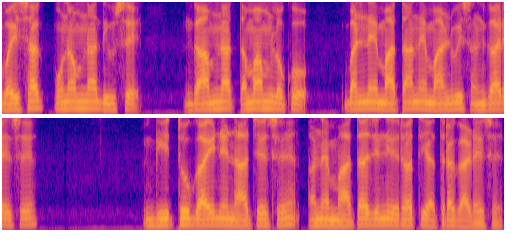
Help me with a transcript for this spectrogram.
વૈશાખ પૂનમના દિવસે ગામના તમામ લોકો બંને માતાને માંડવી શણગારે છે, ગીતો ગાઈને નાચે છે અને માતાજીની રથયાત્રા કાઢે છે.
